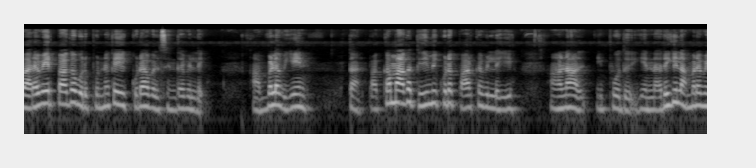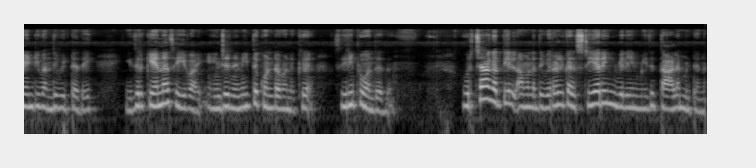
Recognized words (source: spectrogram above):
வரவேற்பாக ஒரு புன்னகையை கூட அவள் சிந்தவில்லை. அவ்வளவு ஏன்? தான். பக்கமாக திரும்பி கூட பார்க்கவில்லையே. ஆனால் இப்போது என் அருகில் அமர வேண்டி வந்துவிட்டதே. இதற்கு என்ன செய்வாய்? என்று நினைத்து கொண்டவனுக்கு சிரிப்பு வந்தது. உற்சாகத்தில் அவனது விரல்கள் ஸ்டியரிங் வீலின் மீது தாளமிட்டன.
